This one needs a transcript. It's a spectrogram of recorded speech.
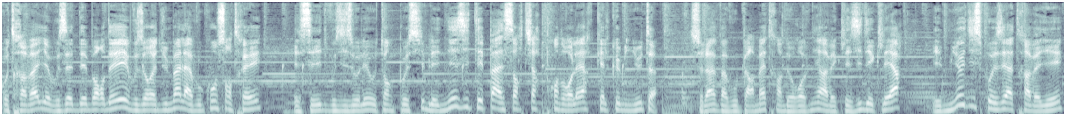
Au travail, vous êtes débordé et vous aurez du mal à vous concentrer. Essayez de vous isoler autant que possible et n'hésitez pas à sortir prendre l'air quelques minutes. Cela va vous permettre hein, de revenir avec les idées claires et mieux disposé à travailler.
